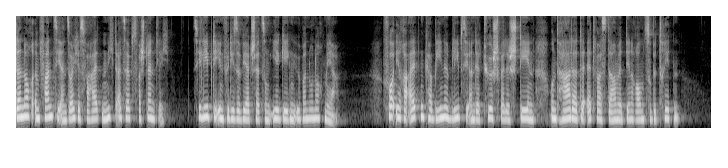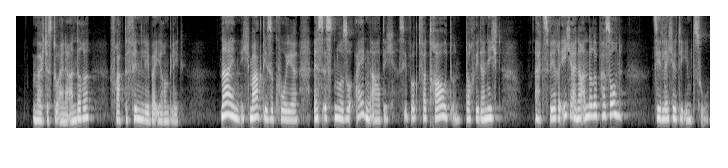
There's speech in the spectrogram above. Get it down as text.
Dennoch empfand sie ein solches Verhalten nicht als selbstverständlich. Sie liebte ihn für diese Wertschätzung ihr gegenüber nur noch mehr. Vor ihrer alten Kabine blieb sie an der Türschwelle stehen und haderte etwas damit, den Raum zu betreten. Möchtest du eine andere? fragte Finlay bei ihrem Blick. Nein, ich mag diese Koje. Es ist nur so eigenartig. Sie wirkt vertraut und doch wieder nicht als wäre ich eine andere Person. Sie lächelte ihm zu.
